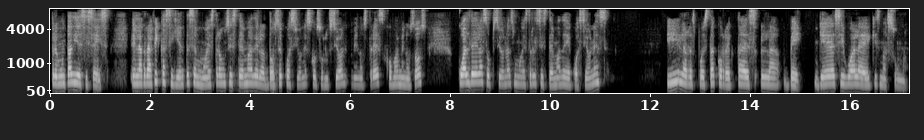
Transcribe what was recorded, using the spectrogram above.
Pregunta 16. En la gráfica siguiente se muestra un sistema de las dos ecuaciones con solución menos 3, menos 2. ¿Cuál de las opciones muestra el sistema de ecuaciones? Y la respuesta correcta es la B. Y es igual a X más 1.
